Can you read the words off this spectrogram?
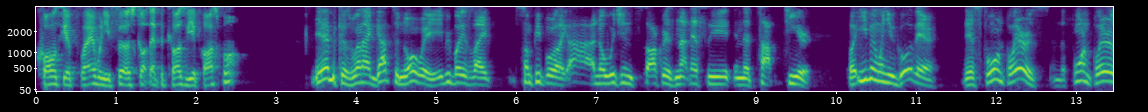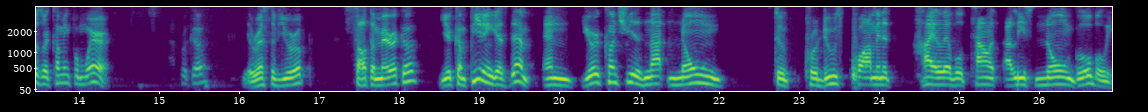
quality of player when you first got there because of your passport? Yeah, because when I got to Norway, everybody's like, some people are like, ah, Norwegian soccer is not necessarily in the top tier. But even when you go there, there's foreign players, and the foreign players are coming from where? Africa, the rest of Europe, South America. You're competing against them, and your country is not known to produce prominent, high level talent, at least known globally.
